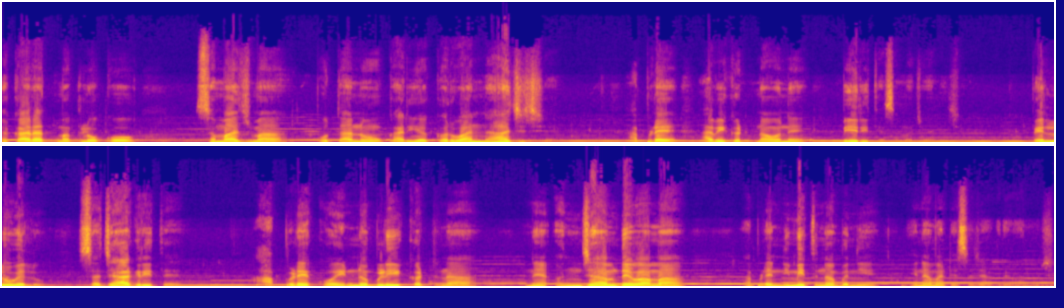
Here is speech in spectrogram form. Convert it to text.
નકારાત્મક લોકો સમાજમાં પોતાનું કાર્ય કરવાના જ છે. આપણે આવી ઘટનાઓને બે રીતે સમજવાની છે. પહેલું વહેલું સજાગ રીતે આપણે કોઈ નબળી ઘટનાને અંજામ દેવામાં આપણે નિમિત્ત ન બનીએ, એના માટે સજાગ રહેવાનું છે.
